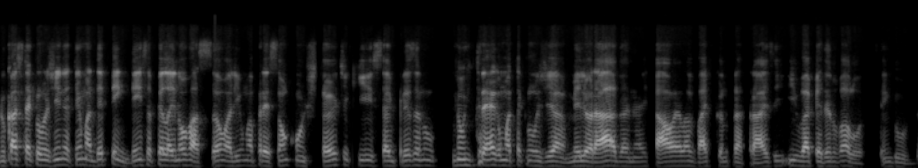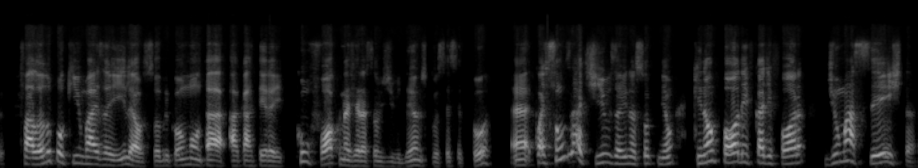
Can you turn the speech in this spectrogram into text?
No caso de tecnologia, tem uma dependência pela inovação ali, uma pressão constante que se a empresa não, não entrega uma tecnologia melhorada né, e tal, ela vai ficando para trás e, e, vai perdendo valor, sem dúvida. Falando um pouquinho mais aí, Léo, sobre como montar a carteira aí com foco na geração de dividendos que você citou, é, quais são os ativos aí, na sua opinião, que não podem ficar de fora de uma cesta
